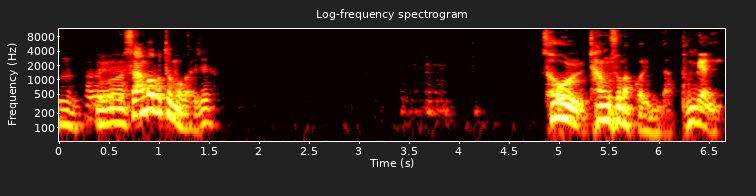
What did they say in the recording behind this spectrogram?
음. 서로 그러면 싼 거부터 먹어야지 서울 장수 막걸리입니다 분명히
